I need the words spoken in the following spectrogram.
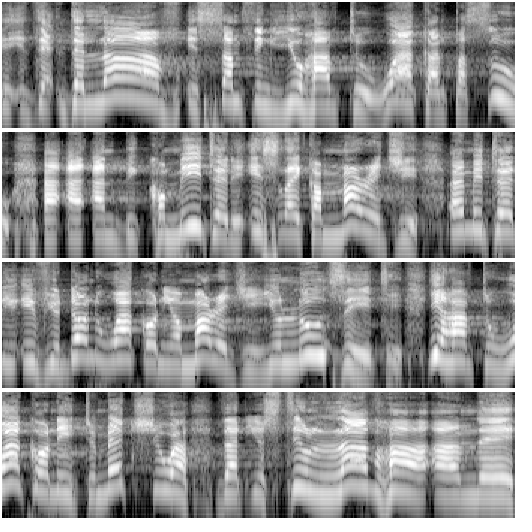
eh, the, the love is something you have to work and pursue uh, uh, and be committed. It's like a marriage. Let me tell you, if you don't work on your marriage, you lose it. You have to work on it to make sure that you still love her and uh,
